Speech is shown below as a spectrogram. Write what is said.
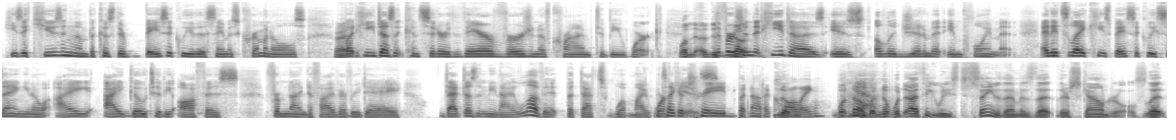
He's accusing them because they're basically the same as criminals, Right. but he doesn't consider their version of crime to be work. Well, no, the no- version that he does is a legitimate employment and it's like he's basically saying you know i i go to the office from nine to five every day that doesn't mean i love it but that's what my work is. It's like a is. trade, but not a No, calling. What, no, Yeah. but no. What I think what he's saying to them is that they're scoundrels. That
